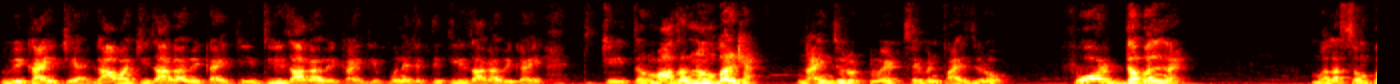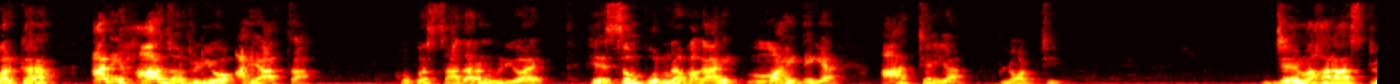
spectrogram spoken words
विकायची आहे. गावाची जागा विकायची इथली जागा विकायची पुण्याची तिथली जागा विकायची. तर माझा नंबर घ्या. Nine zero two eight seven five zero four double nine. मला संपर्क करा आणि हा जो व्हिडिओ आहे आजचा खूपच साधारण व्हिडिओ आहे. हे संपूर्ण बघा आणि माहिती घ्या आजच्या या प्लॉटची जय महाराष्ट्र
